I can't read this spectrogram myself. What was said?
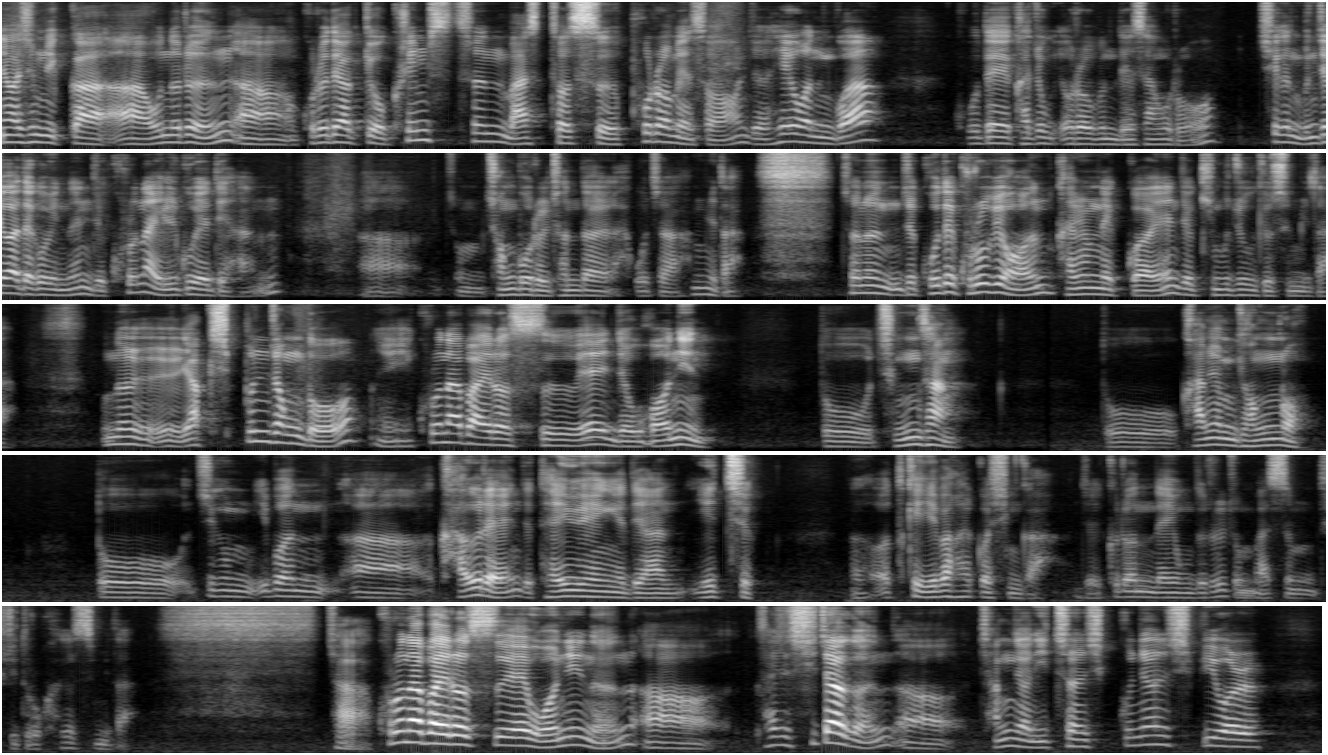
안녕하십니까. 아, 오늘은 아, 고려대학교 크림스턴 마스터스 포럼에서 이제 회원과 고대 가족 여러분 대상으로 최근 문제가 되고 있는 이제 코로나 19에 대한 아, 좀 정보를 전달하고자 합니다. 저는 이제 고대 구로병원 감염내과의 이제 김우주 교수입니다. 오늘 약 10분 정도 이 코로나 바이러스의 이제 원인 또 증상 또 감염 경로 또 지금 이번 아, 가을에 이제 대유행에 대한 예측 어, 어떻게 예방할 것인가 이제 그런 내용들을 좀 말씀드리도록 하겠습니다. 자, 코로나 바이러스의 원인은 어, 사실 시작은 어, 작년 2019년 12월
